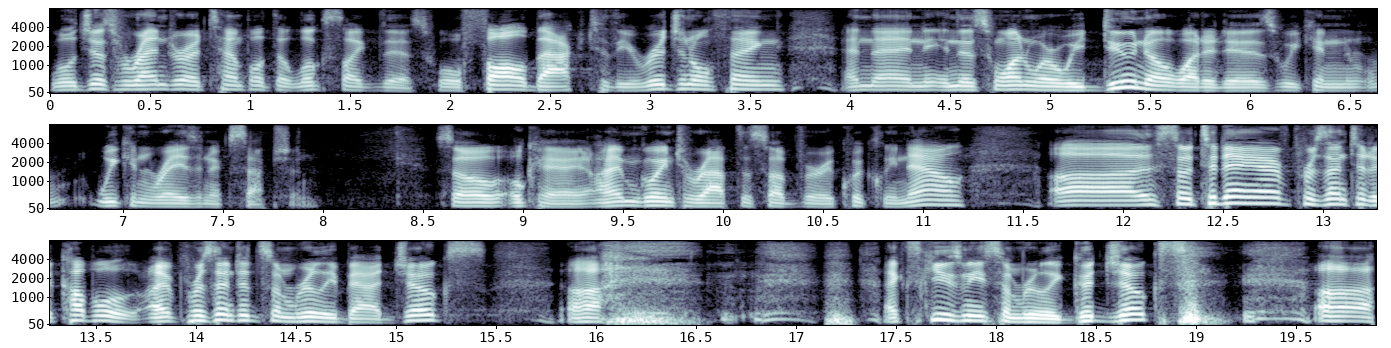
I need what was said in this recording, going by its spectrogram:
We'll just render a template that looks like this. We'll fall back to the original thing, and then in this one where we do know what it is, we can, we can raise an exception. So, okay, I'm going to wrap this up very quickly now. Uh, so today I've presented a couple, I've presented some really bad jokes. Uh, excuse me, some really good jokes. Uh,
